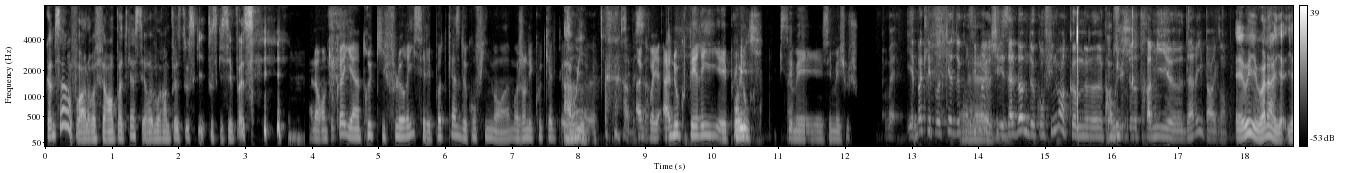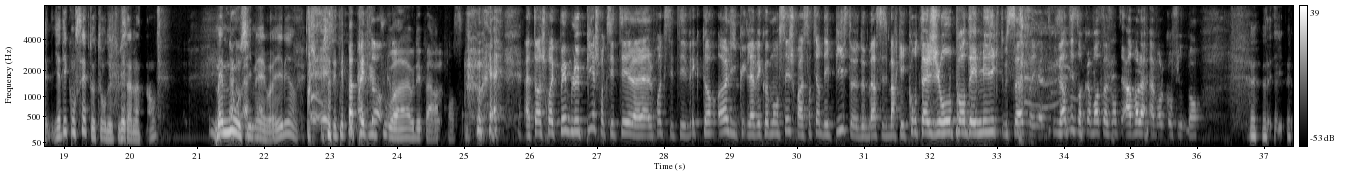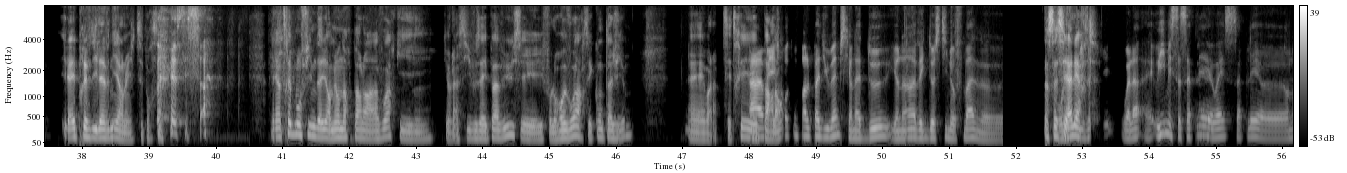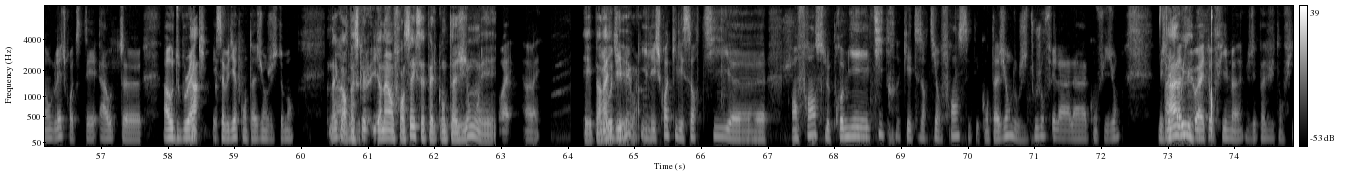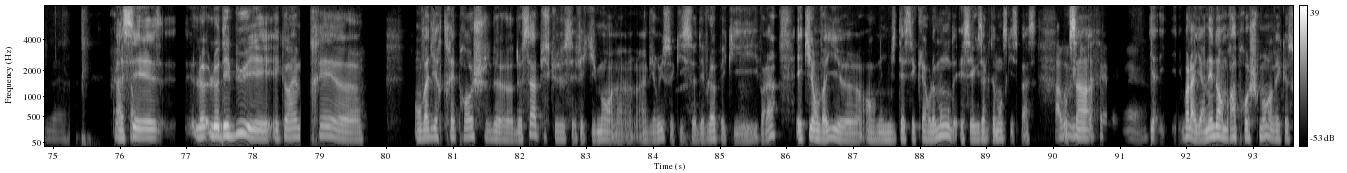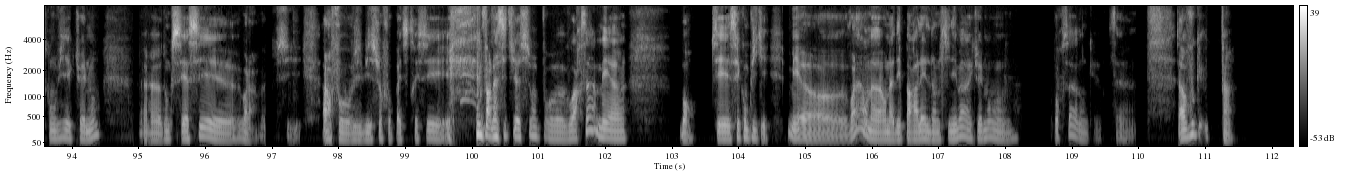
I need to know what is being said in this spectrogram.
comme ça. On pourra le refaire en podcast et revoir un peu tout ce qui, tout ce qui s'est passé. Alors, en tout cas, il y a un truc qui fleurit, c'est les podcasts de confinement. Hein. Moi, j'en écoute Ah quelques-uns. oui. euh, Ah, c'est ça. incroyable. Anouk Perry et plutôt Oui. c'est mes, c'est mes chouchous. Mais Il n'y a pas que les podcasts de confinement, il y Euh, a aussi les albums de confinement, comme, euh, Ah oui. celui de notre ami euh, Dari, par exemple. Et oui, voilà, il y, a- il y a- il y a des concepts autour de tout ça maintenant. Même nous, on s'y met, vous voyez bien. C'était pas prévu Attends. hein, au départ, je pense. Ouais. Attends, je crois que même le pire, je crois que c'était, euh, je crois que c'était Vector Hall. Il, il avait commencé, je crois, à sortir des pistes de, bah, c'est marqué contagion, pandémique, tout ça. ça y a- tous les artistes ont commencé à sortir avant, la- avant le confinement. Il avait prévenu l'avenir, lui, c'est pour ça. c'est ça. Il y a un très bon film d'ailleurs, mais on en reparlera à voir. Qui, qui- voilà, si vous n'avez pas vu, c'est, il faut le revoir, c'est Contagion. Et voilà, c'est très Ah, mais je parlant. crois qu'on parle pas du même, parce qu'il y en a deux. Il y en a un avec Dustin Hoffman. euh, Ah, ça, c'est Alerte. Voilà. Euh, Oui, mais ça s'appelait, ouais, ça s'appelait euh, en anglais, je crois que c'était Out, euh, Outbreak, et ça veut dire contagion justement. D'accord, Ah, parce qu'il y en a un en français qui s'appelle Contagion, et, Ouais, ouais, et Et pareil. au est- début, voilà. il est, je crois qu'il est sorti euh, en France. Le premier titre qui était sorti en France, c'était Contagion. Donc j'ai toujours fait la, la confusion. Mais je Ah pas oui. vu, ouais, ton film. Je l'ai pas vu ton film. Ah, c'est le, le début est, est quand même très, euh, on va dire très proche de, de ça, puisque c'est effectivement un, un virus qui se développe et qui voilà et qui envahit euh, en une vitesse éclair le monde, et c'est exactement ce qui se passe. Ah oui, Donc oui, ça- tout à fait. ouais, ouais. Il y a, voilà, il y a un énorme rapprochement avec ce qu'on vit actuellement. Euh, donc c'est assez, euh, voilà. Alors faut bien sûr, faut pas être stressé par la situation pour euh, voir ça, mais bon, c'est compliqué. Mais voilà, on a des parallèles dans le cinéma actuellement pour ça. Donc alors vous,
